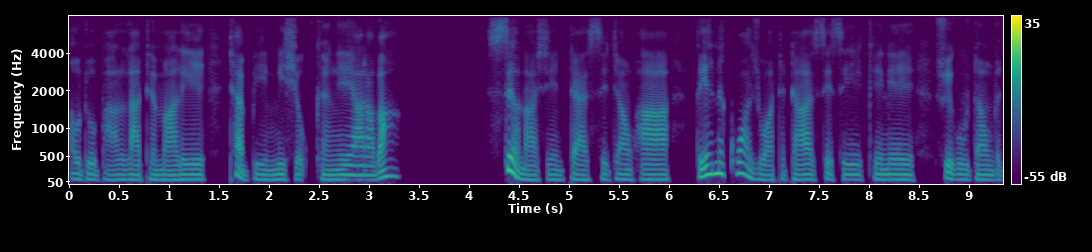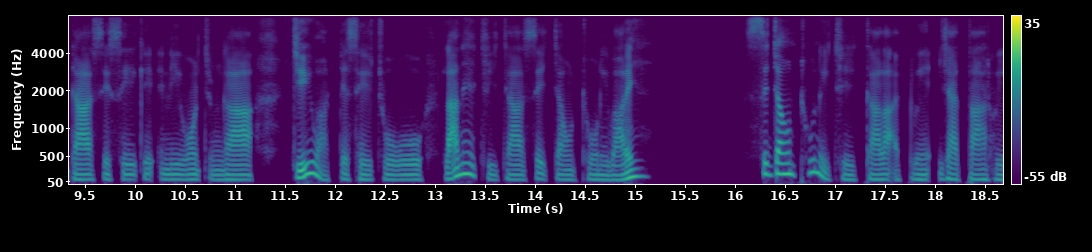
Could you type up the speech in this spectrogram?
အော်တိုဘာလာထမလေးထပ်ပြီးမိရှုခံရရတာပါ။ ဆီယနာရှင်တပ်စစ်ကြောင်းဟာတရနှစ်ကွာရွာတရားစစ်စေးခင်းနဲ့ရွှေကူတောင်တရားစစ်စေးခင်းအနီးဝန်းကျင်ကကြီးရွာ30ချို့လာနဲ့ချီကြစစ်ကြောင်းထိုးနေပါတယ် စစ်ကြောင်းထိုးနေချေကာလအတွင်းရသားတွေ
